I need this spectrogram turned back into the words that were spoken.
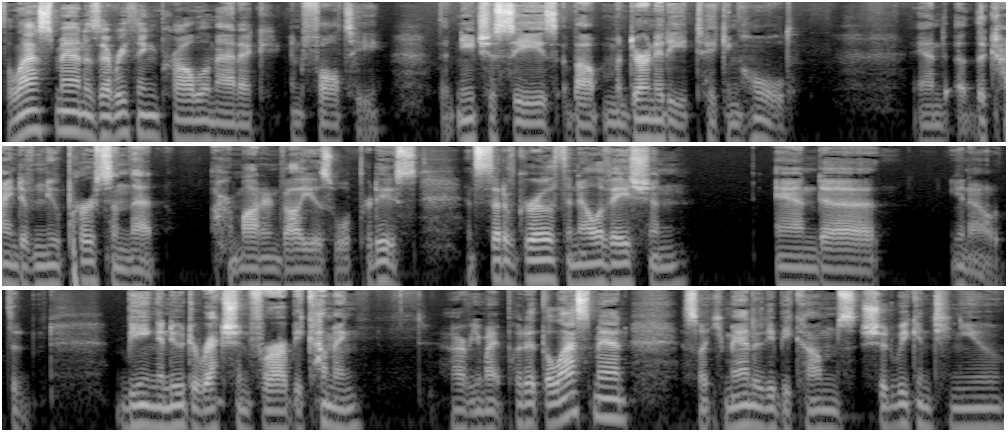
The last man is everything problematic and faulty that Nietzsche sees about modernity taking hold and uh, the kind of new person that our modern values will produce. Instead of growth and elevation and, uh, you know, the being a new direction for our becoming, however you might put it. The last man is what humanity becomes should we continue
